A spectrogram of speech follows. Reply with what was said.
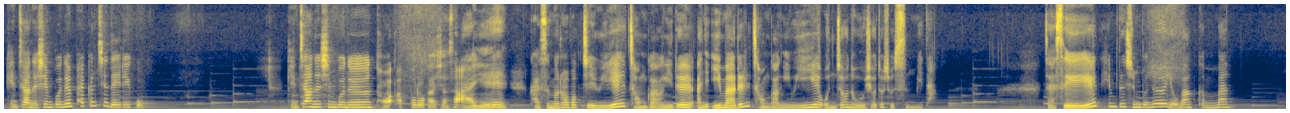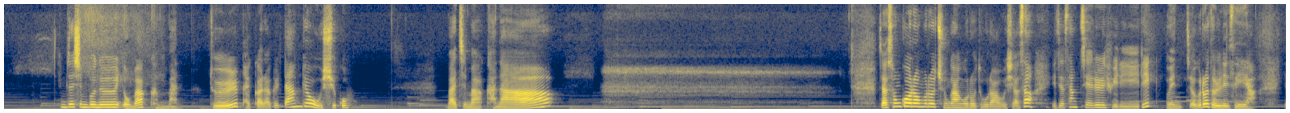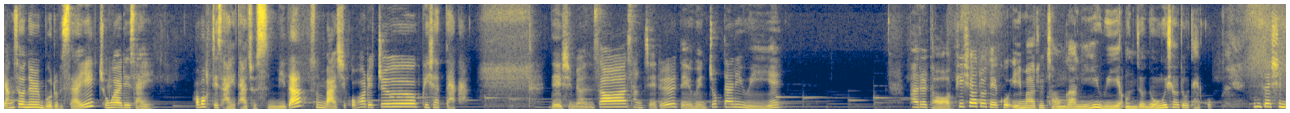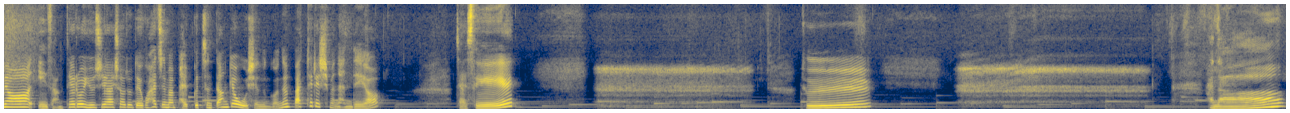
괜찮으신 분은 팔꿈치 내리고 괜찮으신 분은 더 앞으로 가셔서 아예 가슴을 허벅지 위에 정강이를 아니 이마를 정강이 위에 얹어 놓으셔도 좋습니다. 자, 셋. 힘드신 분은 요만큼만 힘드신 분은 요만큼만 둘 발가락을 당겨 오시고 마지막 하나. 자 손걸음으로 중앙으로 돌아오셔서 이제 상체를 휘리릭 왼쪽으로 돌리세요. 양손을 무릎 사이 종아리 사이 허벅지 사이 다 좋습니다. 숨 마시고 허리 쭉 펴셨다가 내쉬면서 상체를 내 왼쪽 다리 위에 팔을 더 피셔도 되고 이마를 정강이 위에 얹어 놓으셔도 되고 힘드시면 이 상태로 유지하셔도 되고 하지만 발끝은 당겨 오시는 거는 빠뜨리시면 안 돼요. 자, 셋. 둘. 하나.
